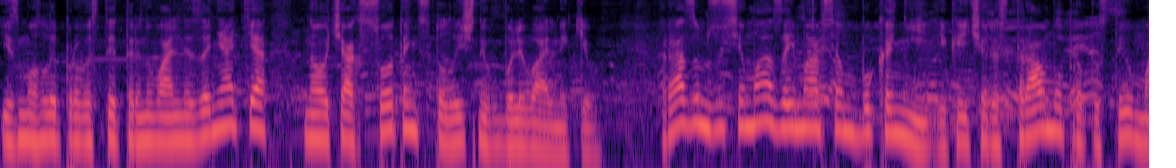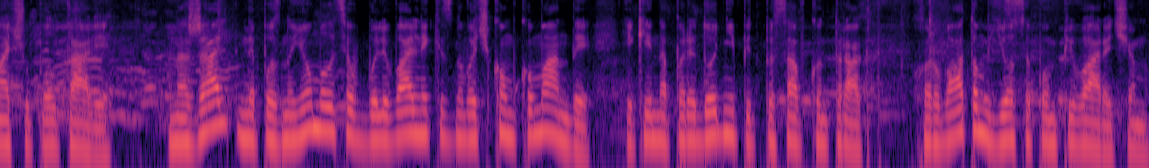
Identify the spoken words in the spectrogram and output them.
і змогли провести тренувальне заняття на очах сотень столичних вболівальників. Разом з усіма займався Мбукані, який через травму пропустив матч у Полтаві. На жаль, не познайомилися вболівальники з новачком команди, який напередодні підписав контракт хорватом Йосипом Піваричем.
